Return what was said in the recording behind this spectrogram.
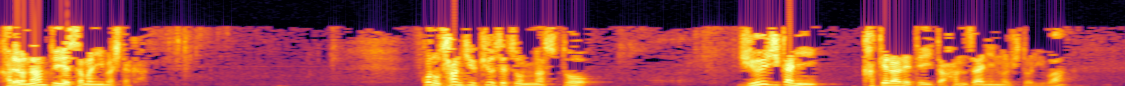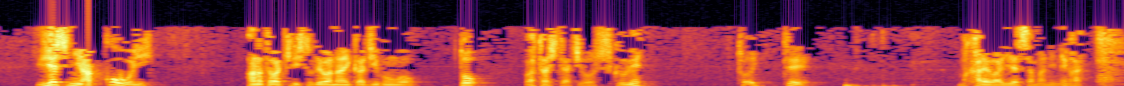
彼は何とイエス様に言いましたか？この39節を見ますと、十字架にかけられていた犯罪人の一人は、イエスに悪行を言い、あなたはキリストではないか自分を、と私たちを救え、と言って、まあ、彼はイエス様に願った。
